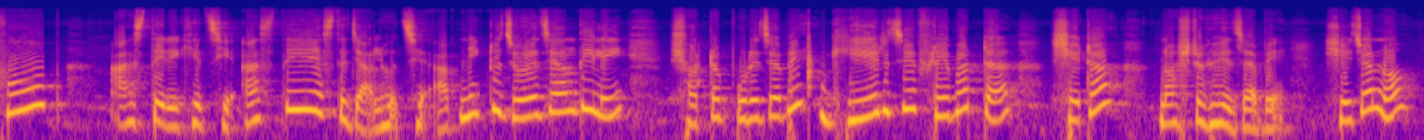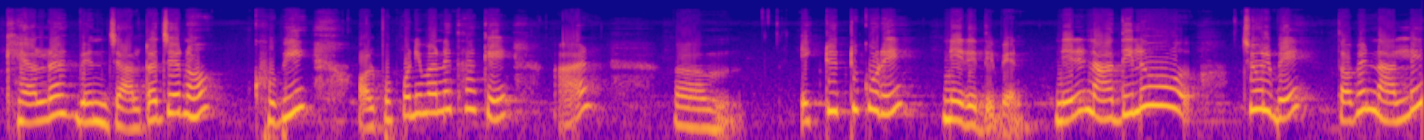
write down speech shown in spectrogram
খুব আস্তে রেখেছি, আস্তে আস্তে জাল হচ্ছে। আপনি একটু জোরে জাল দিলেই শটটা পুড়ে যাবে, ঘিয়ের যে ফ্লেভারটা, সেটা নষ্ট হয়ে যাবে। সেই জন্য খেয়াল রাখবেন, জালটা যেন খুবই অল্প পরিমাণে থাকে আর একটু একটু করে নেড়ে দেবেন। নেড়ে না দিলেও চলবে, তবে নাড়লে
